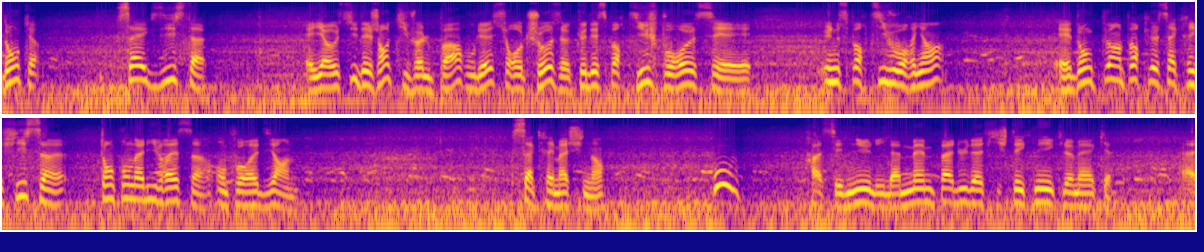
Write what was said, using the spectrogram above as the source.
Donc, ça existe, et il y a aussi des gens qui veulent pas rouler sur autre chose que des sportifs. Pour eux, c'est une sportive ou rien. Et donc, peu importe le sacrifice, tant qu'on a l'ivresse, on pourrait dire. Sacrée machine, hein. ah, c'est nul, il a même pas lu la fiche technique, le mec. Ah,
